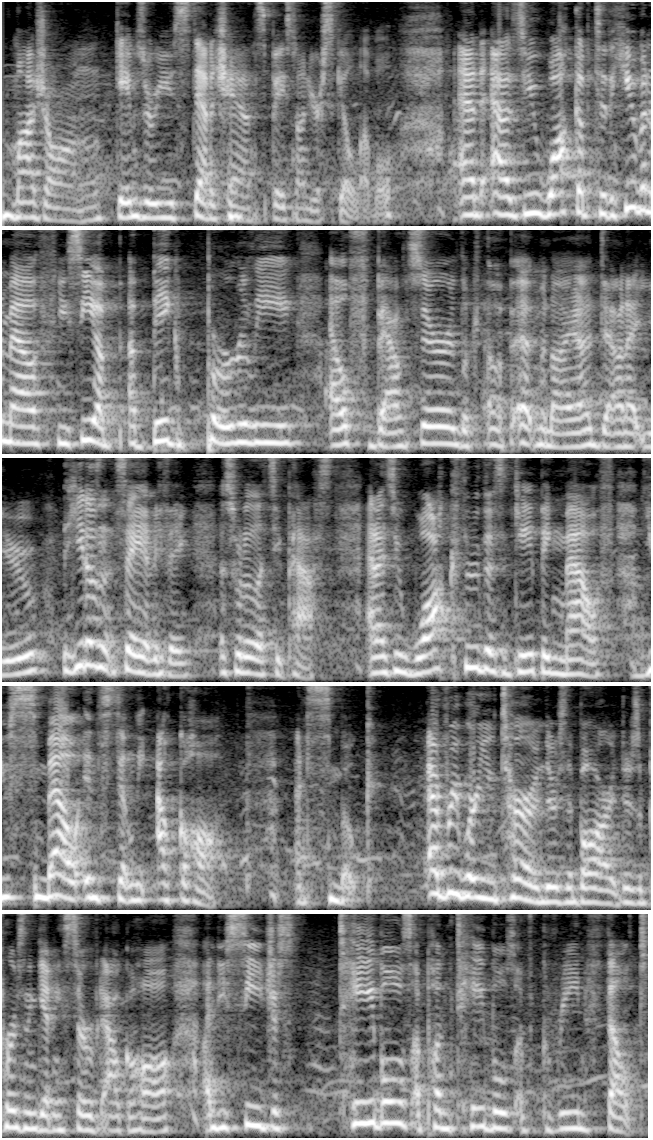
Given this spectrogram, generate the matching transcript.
mahjong, games where you stand a chance based on your skill level. And as you walk up to the human mouth, you see a, a big burly elf bouncer look up at Manaya, down at you. He doesn't say anything and sort of lets you pass. And as you walk through this gaping mouth, you smell instantly alcohol and smoke. Everywhere you turn, there's a bar, there's a person getting served alcohol, and you see just tables upon tables of green felt,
